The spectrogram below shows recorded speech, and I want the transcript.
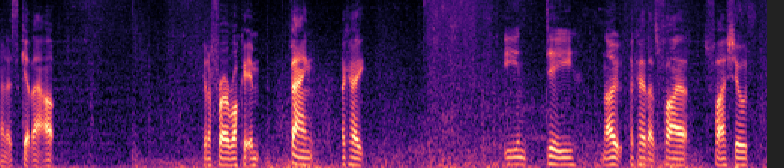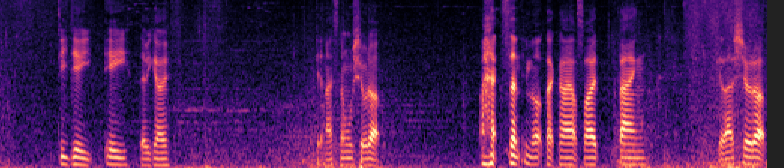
Now let's get that up. Gonna throw a rocket in. Bang. Okay. E and D. No. Okay, that's fire. Fire shield. D D E. There we go. Get a nice normal shield up. I accidentally knocked that guy outside. Bang. Get that shield up.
